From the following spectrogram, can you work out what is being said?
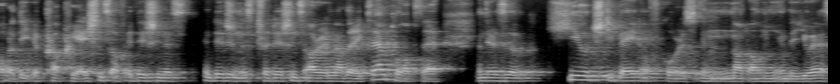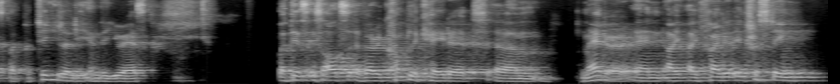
or the appropriations of indigenous, indigenous traditions are another example of that. And there's a huge debate, of course, in not only in the US, but particularly in the US. But this is also a very complicated um, matter. And I, I, find it interesting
